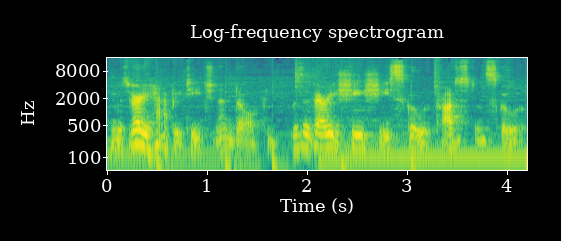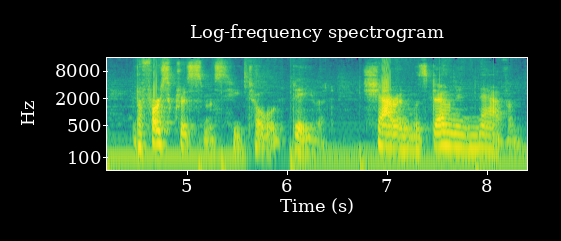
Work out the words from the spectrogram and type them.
He was very happy teaching in Dalkey. It was a very she-she school, Protestant school. The first Christmas, he told David, Sharon was down in Navan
